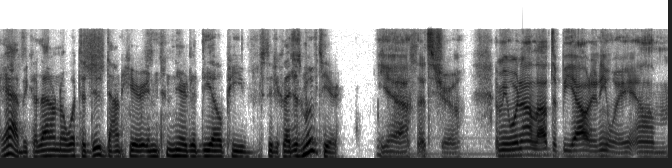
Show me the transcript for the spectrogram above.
Yeah, because I don't know what to do down here in near the DLP studio. Because I just moved here. Yeah, that's true. I mean, we're not allowed to be out anyway. Um,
